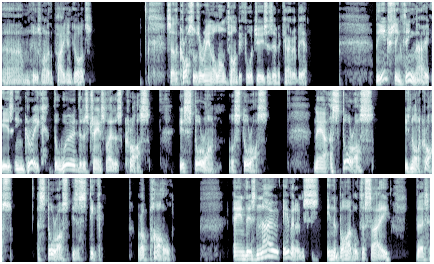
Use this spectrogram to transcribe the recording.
um, who's one of the pagan gods. So the cross was around a long time before Jesus ever came about. The interesting thing, though, is in Greek, the word that is translated as cross is stauron or stauros. Now, a stauros is not a cross. A stauros is a stick or a pole. And there's no evidence in the Bible to say that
